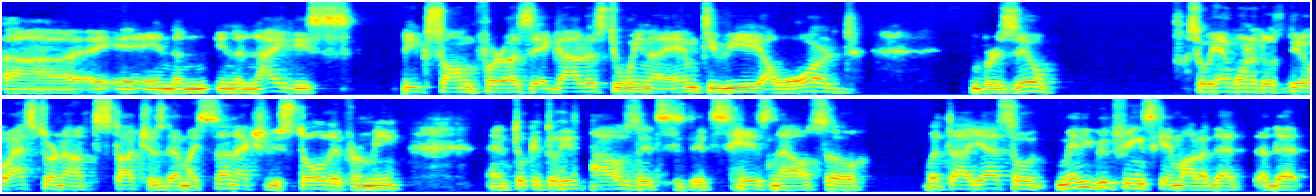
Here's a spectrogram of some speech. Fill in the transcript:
uh, in the in the nineties. Big song for us. It got us to win an MTV award in Brazil. So we have one of those little astronaut statues that my son actually stole it from me and took it to his house. It's it's his now. So, but uh, yeah, so many good things came out of that that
